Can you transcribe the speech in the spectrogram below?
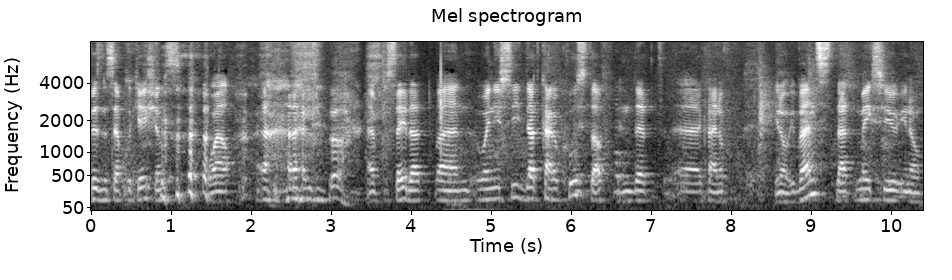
business applications. well, I have to say that. And when you see that kind of cool stuff in that uh, kind of, you know, events, that makes you, you know,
